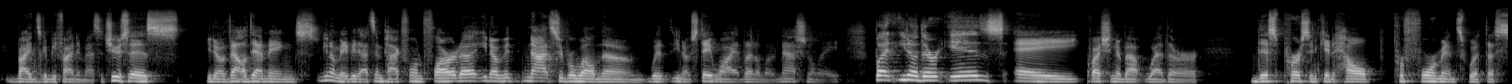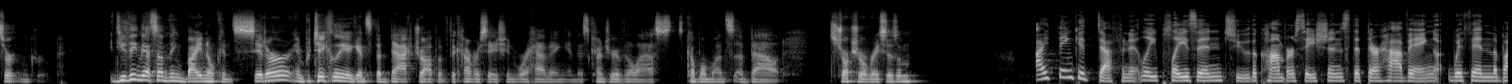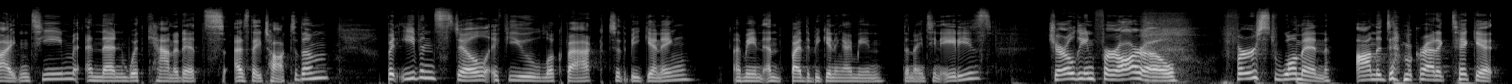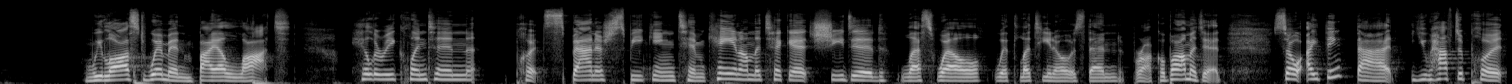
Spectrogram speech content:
Biden's going to be fine in Massachusetts you know, Val Demings, you know, maybe that's impactful in Florida, you know, but not super well known with, you know, statewide, let alone nationally. But, you know, there is a question about whether this person could help performance with a certain group. Do you think that's something Biden will consider, and particularly against the backdrop of the conversation we're having in this country over the last couple months about structural racism? I think it definitely plays into the conversations that they're having within the Biden team and then with candidates as they talk to them. But even still, if you look back to the beginning, I mean, and by the beginning, I mean the 1980s. Geraldine Ferraro, first woman on the Democratic ticket. We lost women by a lot. Hillary Clinton put Spanish speaking Tim Kaine on the ticket. She did less well with Latinos than Barack Obama did. So I think that you have to put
